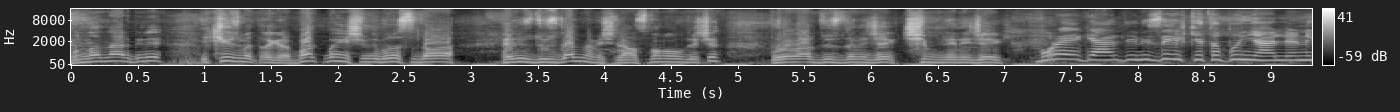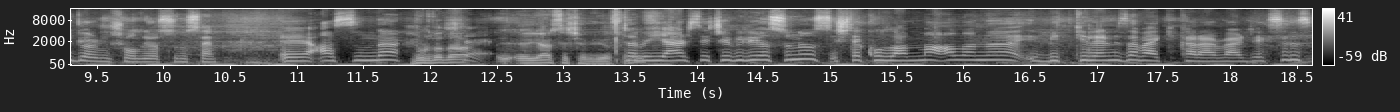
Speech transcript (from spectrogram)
Bunların her biri 200 metrekare. Bakmayın şimdi burası daha henüz düzlenmemiş lansman olduğu için. Buralar düzlenecek, çimlenecek. Buraya geldiğinizde ilk etapın yerlerini görmüş oluyorsunuz hem. Ee, aslında Burada da işte- e, yer seçebiliyorsunuz. Tabii yer seçebiliyorsunuz. İşte kullanma alanı, bitkilerinize belki karar vereceksiniz.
